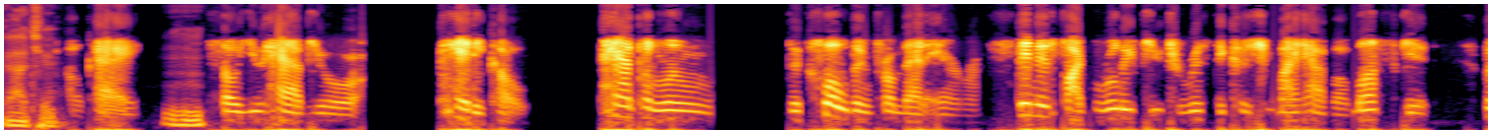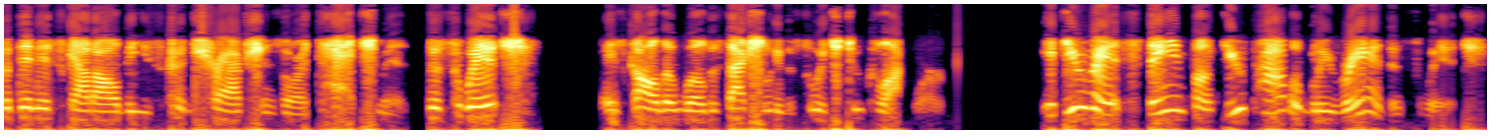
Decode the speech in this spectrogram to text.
Gotcha. Okay? hmm So you have your petticoat, pantaloon, the clothing from that era. Then it's like really futuristic because you might have a musket, but then it's got all these contraptions or attachments. The switch, it's called well, it's actually the switch to clockwork. If you read Steamfunk, you probably read the switch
